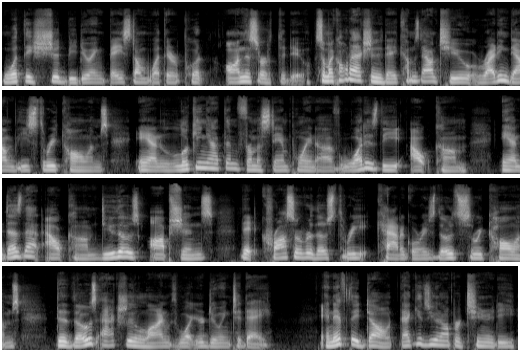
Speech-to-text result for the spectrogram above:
what they should be doing based on what they were put on this earth to do. So, my call to action today comes down to writing down these three columns and looking at them from a standpoint of what is the outcome and does that outcome do those options that cross over those three categories, those three columns, did those actually align with what you're doing today? And if they don't, that gives you an opportunity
